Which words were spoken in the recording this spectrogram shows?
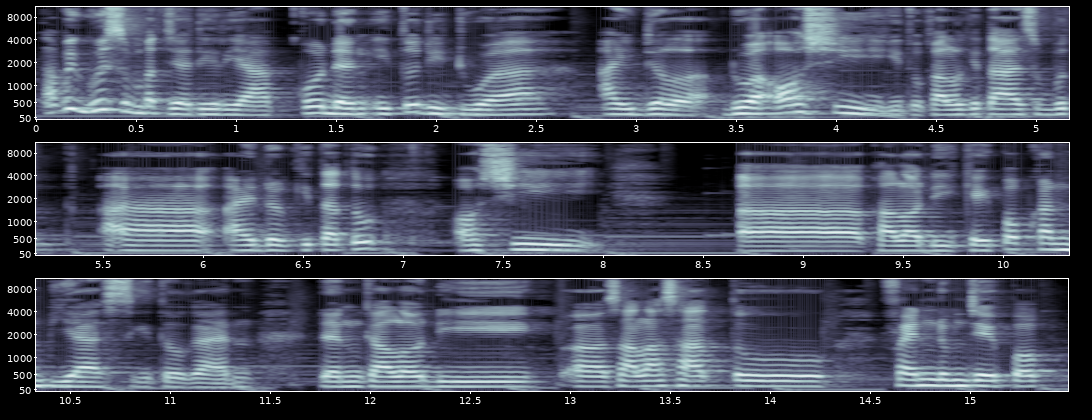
Tapi gue sempat jadi Ryako dan itu di dua idol, dua Oshi gitu. Kalau kita sebut uh, idol kita tuh Oshi. Uh, kalau di K-pop kan bias gitu kan. Dan kalau di uh, salah satu fandom J-pop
